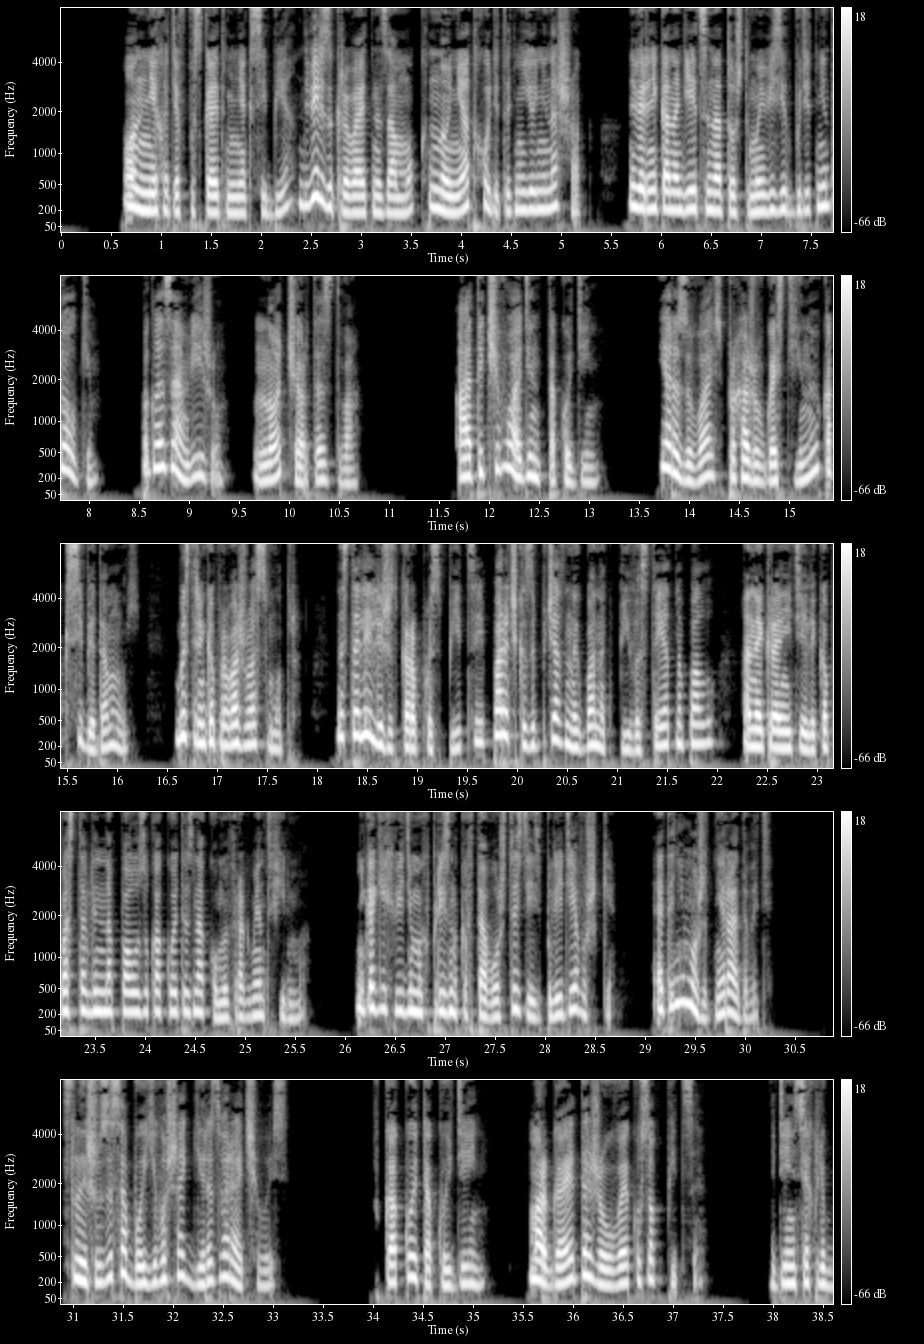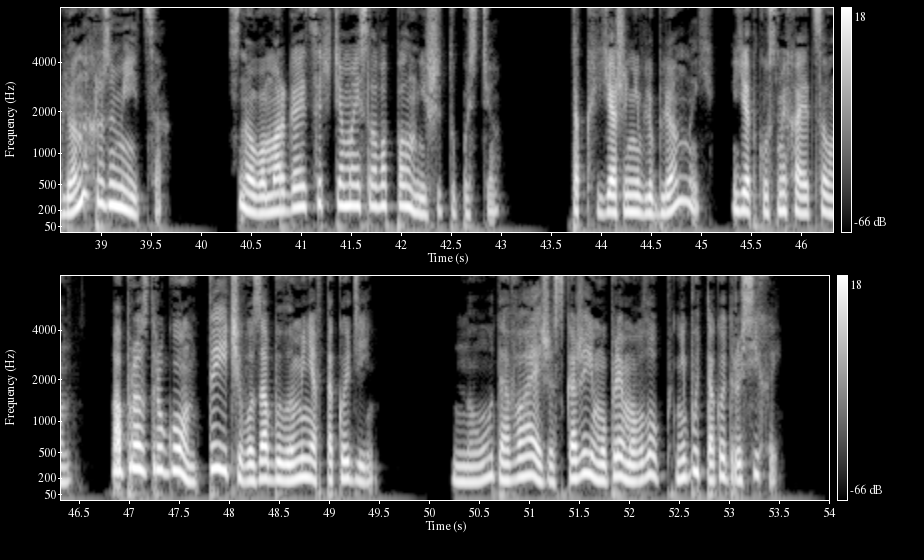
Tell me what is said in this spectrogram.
Он нехотя впускает меня к себе, дверь закрывает на замок, но не отходит от нее ни на шаг. Наверняка надеется на то, что мой визит будет недолгим. По глазам вижу, но черта с два. «А ты чего один такой день?» Я разуваюсь, прохожу в гостиную, как к себе домой. Быстренько провожу осмотр. На столе лежит коробка с пиццей, парочка запечатанных банок пива стоят на полу, а на экране телека поставлен на паузу какой-то знакомый фрагмент фильма. Никаких видимых признаков того, что здесь были девушки. Это не может не радовать. Слышу за собой его шаги, разворачиваюсь. В какой такой день? Моргает, дожевывая кусок пиццы. В день всех влюбленных, разумеется. Снова моргает, сочтя мои слова полнейшей тупостью. «Так я же не влюбленный?» — едко усмехается он. «Вопрос в другом. Ты чего забыла у меня в такой день?» «Ну, давай же, скажи ему прямо в лоб, не будь такой трусихой.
